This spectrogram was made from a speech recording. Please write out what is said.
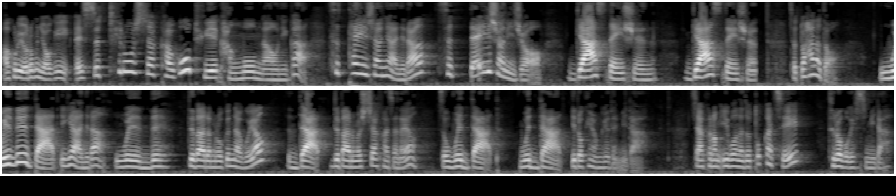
아, 그리고 여러분 여기 ST로 시작하고 뒤에 강모음 나오니까 스테이션이 아니라 스테이션이죠. gas station, gas station. 자, 또 하나 더. with that 이게 아니라 with the 발음으로 끝나고요. that the 발음으로 시작하잖아요. So with that, with that 이렇게 연결됩니다. 자, 그럼 이번에도 똑같이 들어보겠습니다.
